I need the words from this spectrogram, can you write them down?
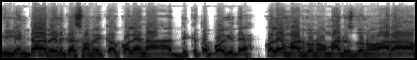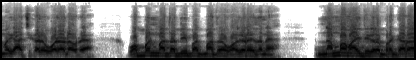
ಈ ಎಂಟೈರ್ ರೇಣುಕಾಸ್ವಾಮಿ ಕೊಲೆನ ದಿಕ್ಕು ತಪ್ಪೋಗಿದೆ. ಕೊಲೆ ಮಾಡಿದನು, ಮಾಡಿಸ್ದನು, ಆರಾಮಾಗಿ ಆಚೆ ಕಡೆ ಓಡಾಡವ್ರೆ. ಒಬ್ಬನ್ ಮಾತ್ರ, ದೀಪಕ್ ಮಾತ್ರ ಒಳಗಡೆ ಇದ್ದಾನೆ. ನಮ್ಮ ಮಾಹಿತಿಗಳ ಪ್ರಕಾರ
